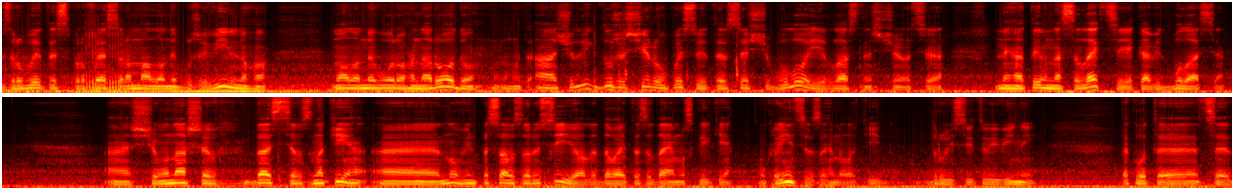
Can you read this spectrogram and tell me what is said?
зробити з професора мало не божевільного, мало не ворога народу. А чоловік дуже щиро описує те все, що було, і власне, що ця негативна селекція, яка відбулася, е, що вона ще дасться в знаки. Е, Ну, він писав за Росію, але давайте задаємо, скільки українців загинуло в тій Другій світовій війни. Так от, е, це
